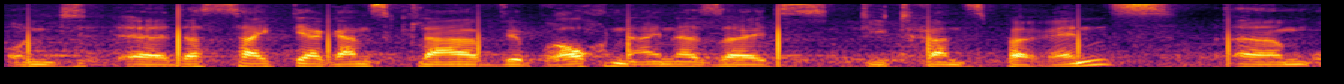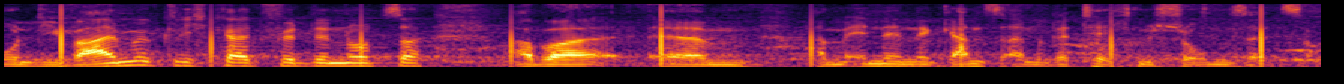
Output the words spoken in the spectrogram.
Und äh, das zeigt ja ganz klar, wir brauchen einerseits die Transparenz ähm, und die Wahlmöglichkeit für den Nutzer, aber ähm, am Ende eine ganz andere technische Umsetzung.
